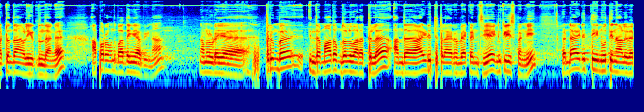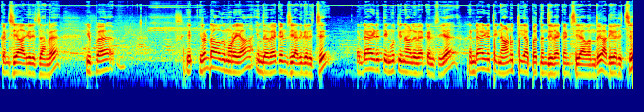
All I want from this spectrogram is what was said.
மட்டும்தான் வெளியிட்டிருந்தாங்க. அப்புறம் வந்து பார்த்தீங்க அப்படின்னா நம்மளுடைய திரும்ப இந்த மாதம் முதல் வாரத்தில் அந்த ஆயிரத்தி தொள்ளாயிரம் வேக்கன்சியை இன்க்ரீஸ் பண்ணி ரெண்டாயிரத்தி நூற்றி நாலு வேக்கன்சியாக அதிகரித்தாங்க இப்போ இ- இரண்டாவது முறையாக இந்த வேக்கன்சி அதிகரித்து ரெண்டாயிரத்தி நூற்றி நாலு வேக்கன்சியை ரெண்டாயிரத்தி நானூற்றி ஐம்பத்தஞ்சு வேக்கன்சியாக வந்து அதிகரித்து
